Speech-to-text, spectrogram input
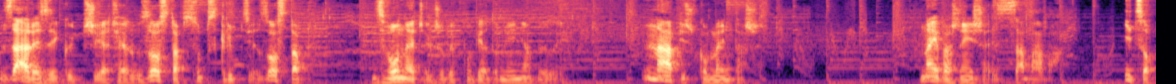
zaryzykuj przyjacielu, zostaw subskrypcję, zostaw dzwoneczek, żeby powiadomienia były. Napisz komentarz. Najważniejsza jest zabawa. I co?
